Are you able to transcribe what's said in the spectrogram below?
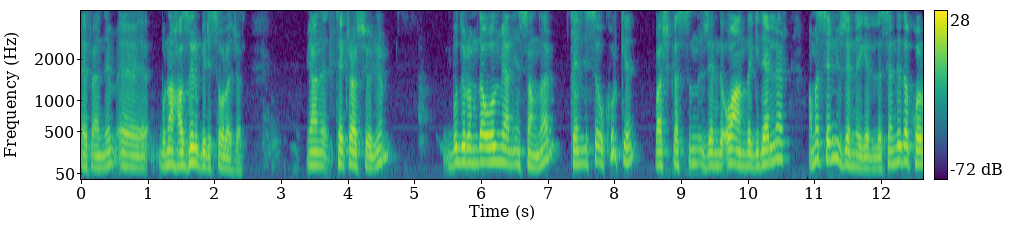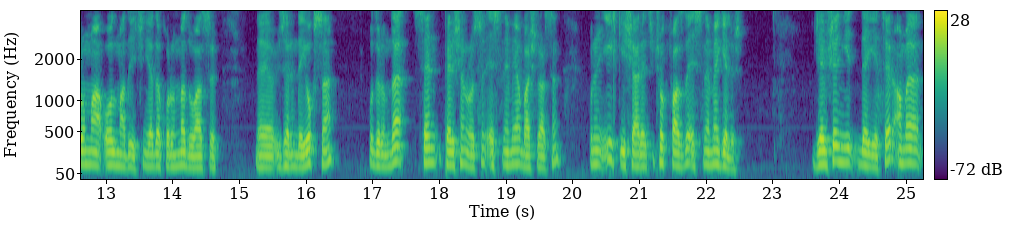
efendim e, buna hazır birisi olacak. Yani tekrar söylüyorum. Bu durumda olmayan insanlar kendisi okurken başkasının üzerinde o anda giderler ama senin üzerine gelirler. Sende de korunma olmadığı için ya da korunma duası e, üzerinde yoksa bu durumda sen perişan olursun, esnemeye başlarsın. Bunun ilk işareti çok fazla esneme gelir. Cevşen de yeter ama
